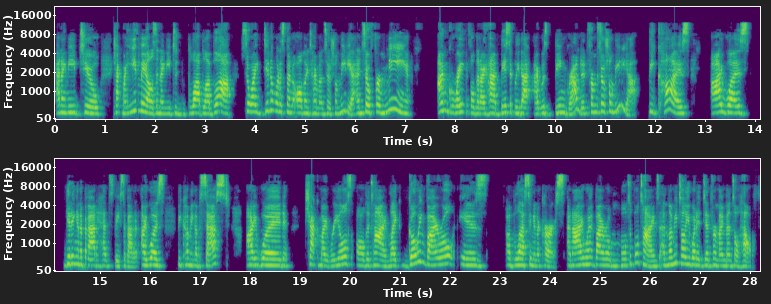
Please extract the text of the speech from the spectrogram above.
and I need to check my emails and I need to blah, blah, blah. So I didn't want to spend all my time on social media. And so for me, I'm grateful that I had basically that I was being grounded from social media because I was getting in a bad headspace about it. I was becoming obsessed. I Mm-hmm. would check my reels all the time. Like going viral is a blessing and a curse. And I went viral multiple times. And let me tell you what it did for my mental health.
